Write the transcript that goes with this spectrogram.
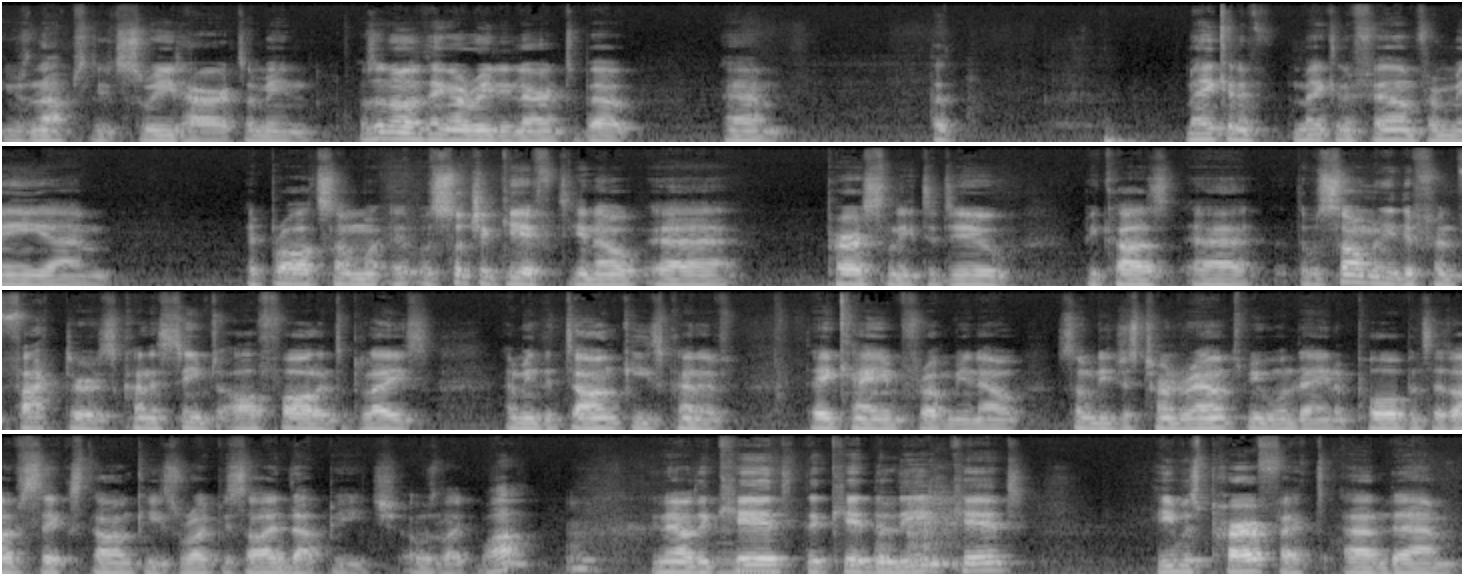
he was an absolute sweetheart. I mean, that was another thing I really learned about um, that making a making a film for me. Um, it brought someone. It was such a gift, you know, uh, personally to do because uh, there was so many different factors kind of seemed to all fall into place. I mean, the donkeys kind of they came from you know somebody just turned around to me one day in a pub and said I've six donkeys right beside that beach. I was like, what? You know, the kid, the kid, the lead kid, he was perfect, and um,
